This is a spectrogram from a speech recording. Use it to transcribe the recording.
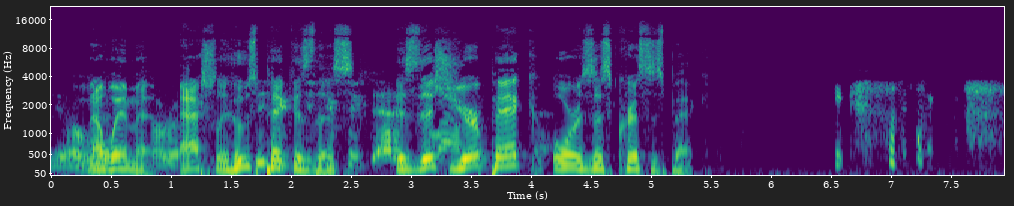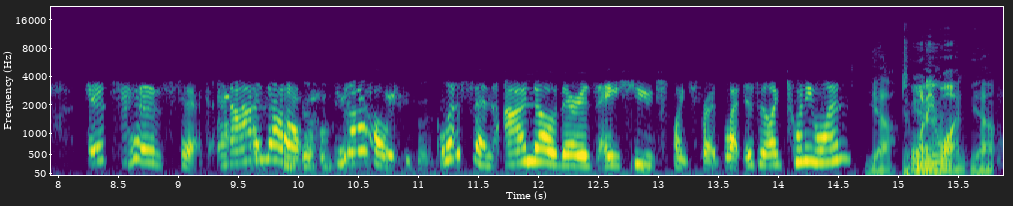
Yeah, Now wait a minute, All right. Ashley. Whose Did pick you- is this? pick that Is as this your pick or is this Chris's pick? It's his pick, and I know. no, listen, I know there is a huge point spread. What is it like? Twenty-one? Yeah. 21. Yeah. Yeah,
